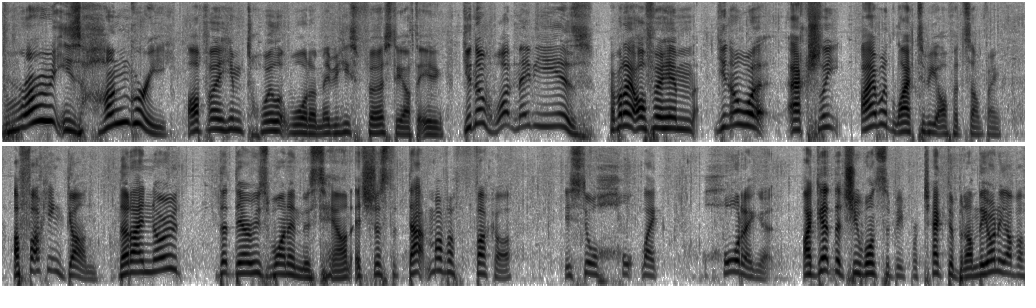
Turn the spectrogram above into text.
Bro is hungry. Offer him toilet water. Maybe he's thirsty after eating. You know what? Maybe he is. How about I offer him... You know what? Actually, I would like to be offered something. A fucking gun. That I know that there is one in this town. It's just that that motherfucker is still, like, hoarding it. I get that she wants to be protected, but I'm the only other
